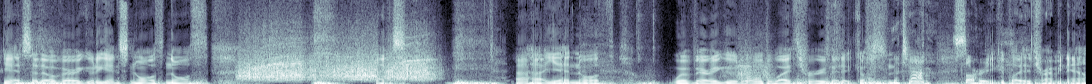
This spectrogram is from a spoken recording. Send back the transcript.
Yeah, so they were very good against North. North. Thanks. Uh, yeah, North were very good all the way through, but it got into. Sorry. You completely throw me now.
